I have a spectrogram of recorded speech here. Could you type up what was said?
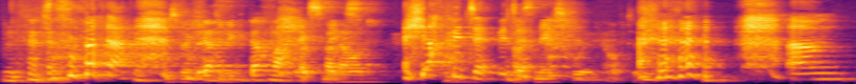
das, das, das macht extra laut. Ja, bitte, bitte. Das nächste Wohl auf ähm,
